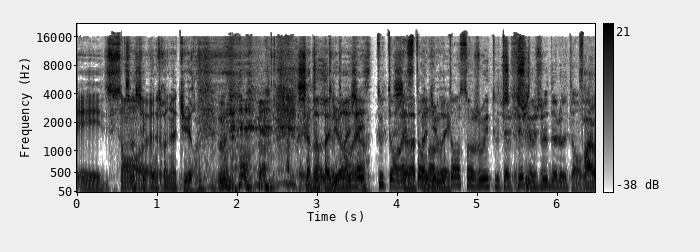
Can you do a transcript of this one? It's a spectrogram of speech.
et sans... Ça, c'est contre nature. Hein. Voilà. ça ne va pas tout durer, en reste, Tout en ça restant dans l'OTAN, sans jouer tout à fait le jeu de l'OTAN. Enfin,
